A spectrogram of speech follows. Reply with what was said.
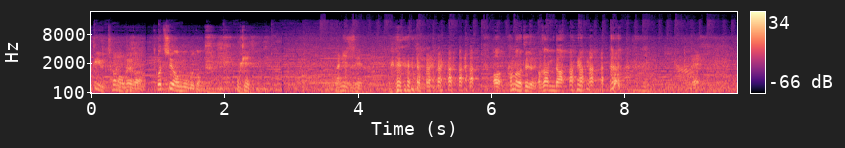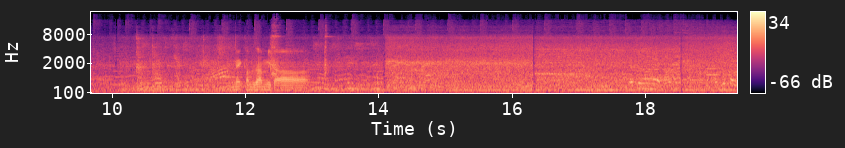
떡볶이 6,500원. 꼬치 어묵 우동. 오케이. 많이 주세요. 어, 한 번 더 드려요. 감사합니다. 네. 네, 감사합니다. 대표님의 마지막 언제까지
